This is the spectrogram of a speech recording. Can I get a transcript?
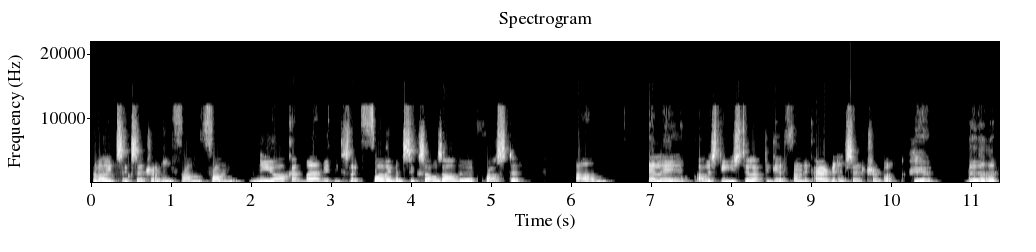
flights, etc. I mean, from from New York and Miami, I think it's like five and six hours all the way across the um, LA, obviously, you still have to get from the Caribbean, etc. But yeah, the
